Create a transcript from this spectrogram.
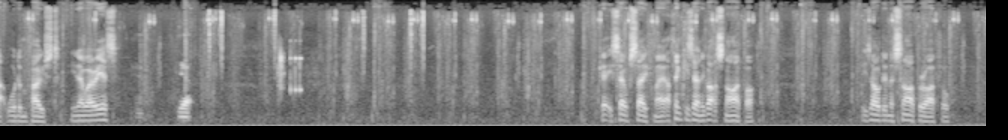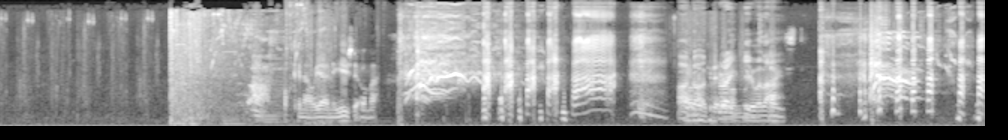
that wooden post. You know where he is? Yeah. Get yourself safe, mate. I think he's only got a sniper. He's holding a sniper rifle. Oh, fucking hell, yeah, and he used it on me. I got a great view of that.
